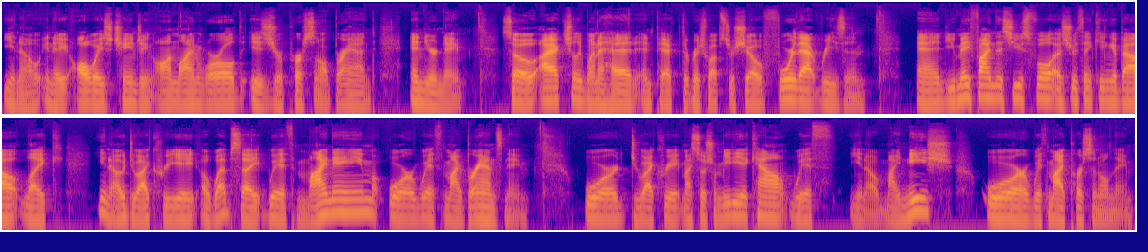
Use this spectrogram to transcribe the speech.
you know, in a always changing online world is your personal brand and your name. So I actually went ahead and picked the Rich Webster Show for that reason. And you may find this useful as you're thinking about like, you know, do I create a website with my name or with my brand's name? Or do I create my social media account with, you know, my niche or with my personal name?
